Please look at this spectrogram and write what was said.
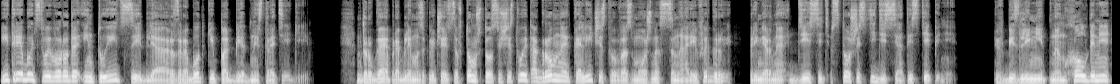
и требует своего рода интуиции для разработки победной стратегии. Другая проблема заключается в том, что существует огромное количество возможных сценариев игры, примерно 10 в 160 степени. В безлимитном холдеме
